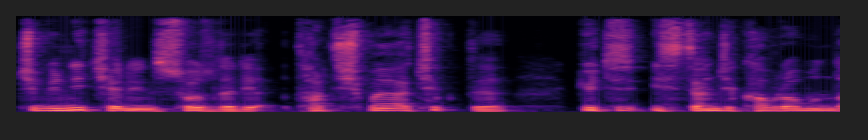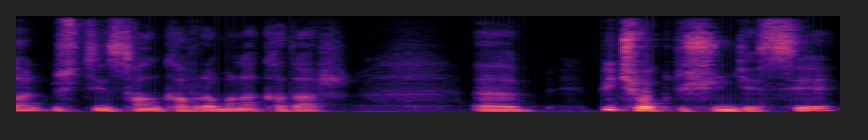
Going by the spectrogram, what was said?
Çünkü Nietzsche'nin sözleri tartışmaya açıktı. Güç istenci kavramından üst insan kavramına kadar e, birçok düşüncesi,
